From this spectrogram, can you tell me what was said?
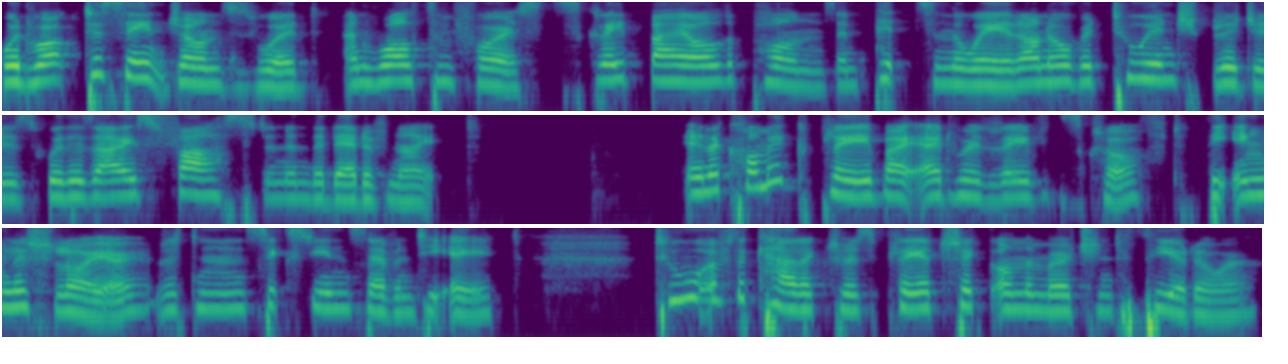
would walk to St. John's Wood and Waltham Forest, scrape by all the ponds and pits in the way, run over two inch bridges with his eyes fast and in the dead of night. In a comic play by Edward Ravenscroft, the English lawyer, written in 1678, two of the characters play a trick on the merchant Theodore.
